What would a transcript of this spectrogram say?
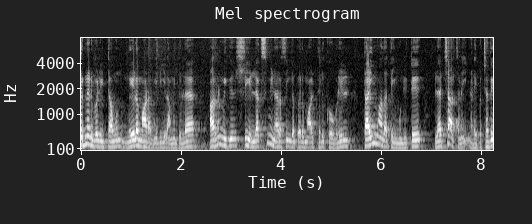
திருநெல்வேலி டவுன் மேலமாட வீதியில் அமைந்துள்ள அருள்மிகு ஸ்ரீ லக்ஷ்மி நரசிங்க பெருமாள் திருக்கோவிலில் தை மாதத்தை முன்னிட்டு லட்சார்ச்சனை நடைபெற்றது.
